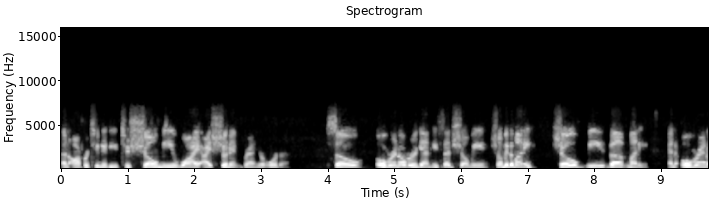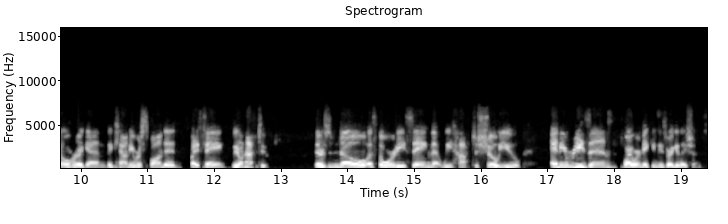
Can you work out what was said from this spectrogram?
an opportunity to show me why I shouldn't grant your order. So over and over again he said show me show me the money. Show me the money. And over and over again the county responded by saying we don't have to. There's no authority saying that we have to show you any reason why we're making these regulations.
